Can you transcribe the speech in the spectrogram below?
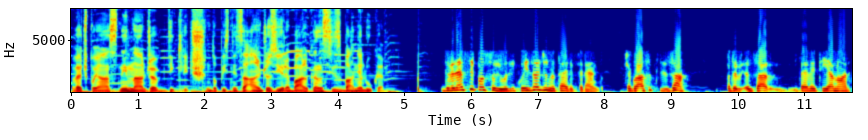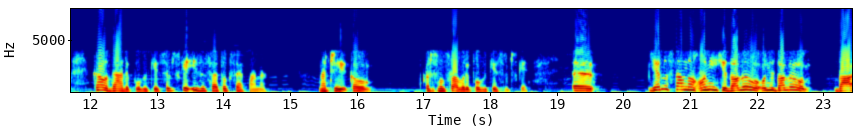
Več pojasni Nadža Diklič, dopisnica Al Jazeera Balkans iz Banja Luke. 90% ljudi koji izađu na taj referendum će glasati za, za 9. januar kao dan Republike Srpske i za Svetog Stefana. Znači, kao krsnu slavu Republike Srpske. E, jednostavno, on ih je doveo, on je doveo ba,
